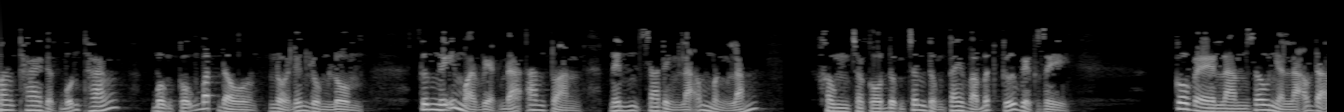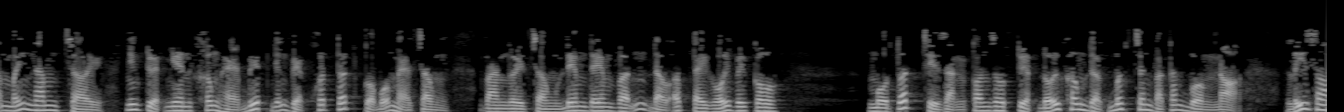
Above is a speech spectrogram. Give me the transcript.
mang thai được bốn tháng, bụng cũng bắt đầu nổi lên lùm lùm. Cứ nghĩ mọi việc đã an toàn nên gia đình lão mừng lắm, không cho cô đụng chân đụng tay vào bất cứ việc gì. Cô về làm dâu nhà lão đã mấy năm trời, nhưng tuyệt nhiên không hề biết những việc khuất tất của bố mẹ chồng, và người chồng đêm đêm vẫn đầu ấp tay gối với cô. Mộ tuất chỉ dặn con dâu tuyệt đối không được bước chân vào căn buồng nọ, lý do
